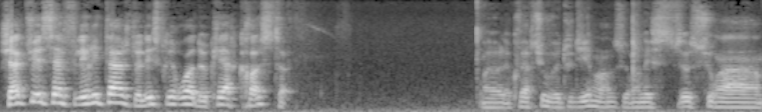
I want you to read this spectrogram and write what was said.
chez ActuSF, l'héritage de l'esprit roi de Claire Crost. Euh, la couverture veut tout dire, hein, sur un, sur un,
